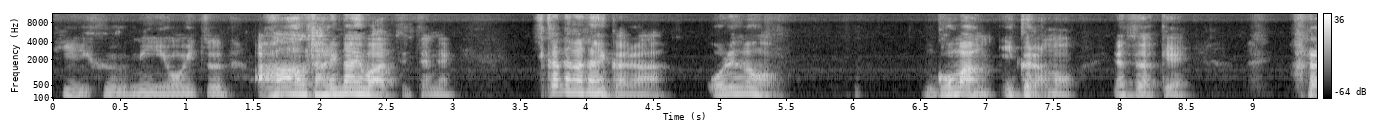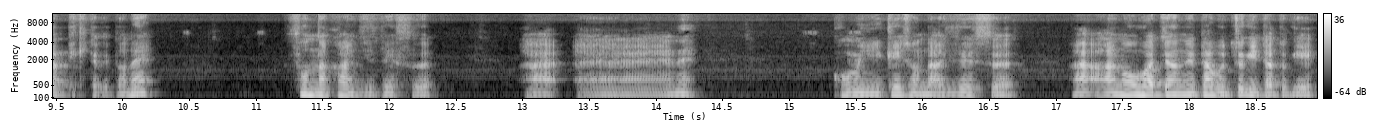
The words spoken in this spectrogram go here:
ひ、ふ、み、よ、いつ、ああ、足りないわって言ってね、仕方がないから、俺の5万いくらのやつだけ払ってきたけどね。そんな感じです。はい。えー、ね。コミュニケーション大事です。ああのおばちゃんね、多分次行った時、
